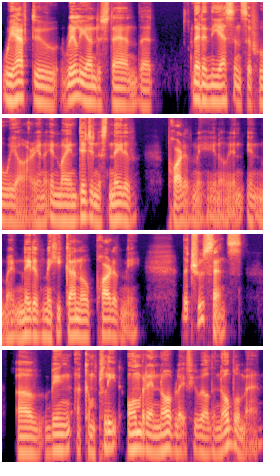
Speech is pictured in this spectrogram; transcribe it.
We have to really understand that that in the essence of who we are in in my indigenous native part of me you know in in my native mexicano part of me the true sense of being a complete hombre noble if you will the noble man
